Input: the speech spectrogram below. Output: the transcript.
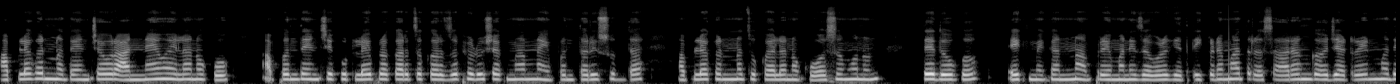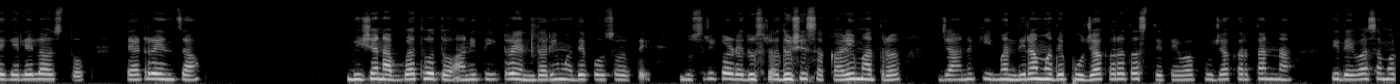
आपल्याकडनं त्यांच्यावर अन्याय व्हायला नको. आपण त्यांचे कुठल्याही प्रकारचं कर्ज फेडू शकणार नाही पण तरी सुद्धा आपल्याकडनं चुकायला नको. असं म्हणून ते दोघं एकमेकांना प्रेमाने जवळ घेत इकडे मात्र सारंग ज्या ट्रेनमध्ये गेलेला असतो त्या ट्रेनचा भीषण अपघात होतो आणि ती ट्रेन दरीमध्ये कोसळते. दुसरीकडे दुसऱ्या दिवशी सकाळी मात्र जानकी मंदिरामध्ये पूजा करत असते. तेव्हा पूजा करताना ती देवासमोर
